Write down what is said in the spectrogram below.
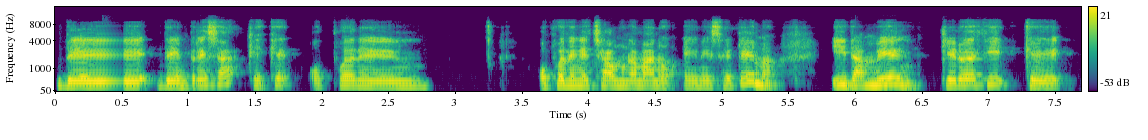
de, empresas que es que os pueden, os pueden echar una mano en ese tema. Y también quiero decir que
